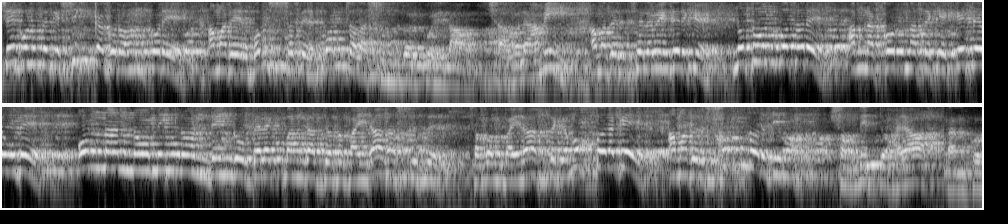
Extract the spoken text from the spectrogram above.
সেগুলো থেকে শিক্ষা গ্রহণ করে আমাদের ভবিষ্যতের পথ চলা সুন্দর করে দাও। বলে আমি আমাদের ছেলে মেয়েদেরকে নতুন বছরে আমরা করোনা থেকে কেটে উঠে অন্যান্য অমিক্রণ ডেঙ্গু ব্যালেক বাঙ্গার যত ভাইরাস আসতেছে, সকল ভাইরাস থেকে মুক্ত রেখে আমাদের সুন্দর জীবন সমৃদ্ধ হায়াত দান করুন।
